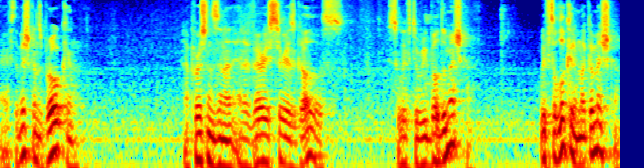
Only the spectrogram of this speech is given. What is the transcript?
If the Mishkan's broken, and a person's in a, in a very serious galus, so we have to rebuild the Mishkan. We have to look at him like a Mishkan.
